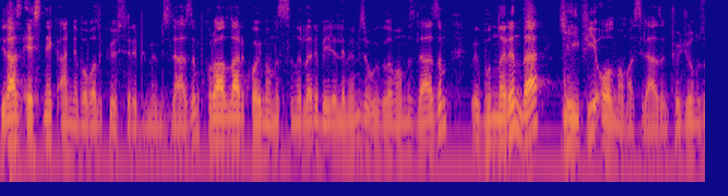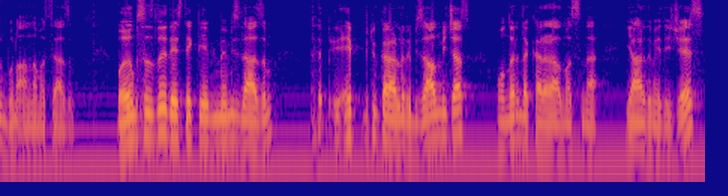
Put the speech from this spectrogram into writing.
biraz esnek anne babalık gösterebilmemiz lazım. Kurallar koymamız, sınırları belirlememiz ve uygulamamız lazım. Ve bunların da keyfi olmaması lazım. Çocuğumuzun bunu anlaması lazım. Bağımsızlığı destekleyebilmemiz lazım. Hep bütün kararları biz almayacağız. Onların da karar almasına yardım edeceğiz.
